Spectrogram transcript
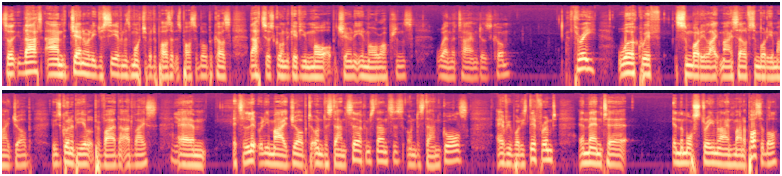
So that and generally just saving as much of a deposit as possible because that's just going to give you more opportunity and more options when the time does come. Three, work with somebody like myself, somebody in my job who's going to be able to provide that advice. Yeah. Um, it's literally my job to understand circumstances, understand goals. Everybody's different, and then to, in the most streamlined manner possible,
